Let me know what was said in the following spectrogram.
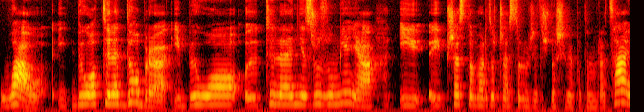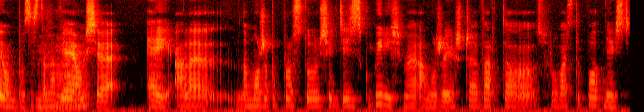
wow, było tyle dobra i było y, tyle niezrozumienia i, i przez to bardzo często ludzie też do siebie potem wracają, bo zastanawiają Mhm. się, ej, ale no może po prostu się gdzieś zgubiliśmy, a może jeszcze warto spróbować to podnieść.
